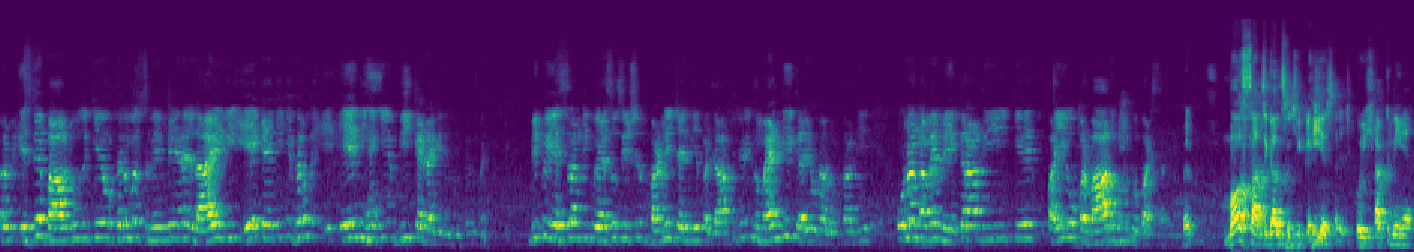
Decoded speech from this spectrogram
ਪਰ ਇਸ ਦੇ ਬਾਵਜੂਦ ਕਿ ਉਹ ਫਿਲਮ ਸਿਨੇਮੇ ਨੇ ਲਾਏ ਨਹੀਂ, ਇਹ ਕਹਿ ਕੇ ਕਿ ਫਿਲਮ ਇਹ ਨਹੀਂ ਹੈਗੀ ਇਹ ਬੀ ਕੈਟਾਗਰੀ ਦੀ ਫਿਲਮ ਹੈ। ਵੀ ਕੋਈ ਇਸ ਤਰ੍ਹਾਂ ਦੀ ਕੋਈ ਐਸੋਸੀਏਸ਼ਨ ਬਣਨੀ ਚਾਹੀਦੀ ਹੈ ਪੰਜਾਬ 'ਚ, ਜਿਹੜੀ ਨੁਮਾਇੰਦਗੀ ਕਰੇ ਉਹਨਾਂ ਲੋਕਾਂ ਦੀ, ਉਹਨਾਂ ਨਵੇਂ ਮੇਕਰਾਂ ਦੀ ਕਿ ਭਾਈ ਉਹ ਬਰਬਾਦ ਹੋਣ ਤੋਂ ਬਚ ਸਕਣ। ਬਹੁਤ ਸੱਚ ਗੱਲ ਤੁਸੀਂ ਕਹੀ ਹੈ ਸਰ ਕੋਈ ਸ਼ੱਕ ਨਹੀਂ ਹੈ।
